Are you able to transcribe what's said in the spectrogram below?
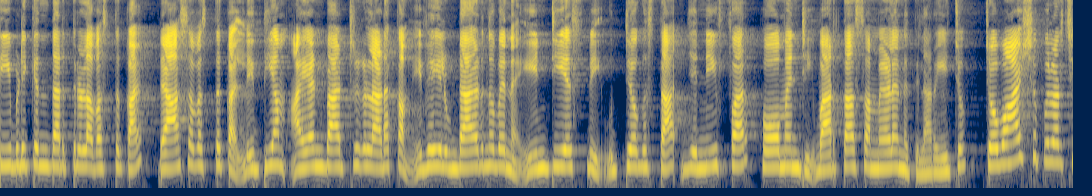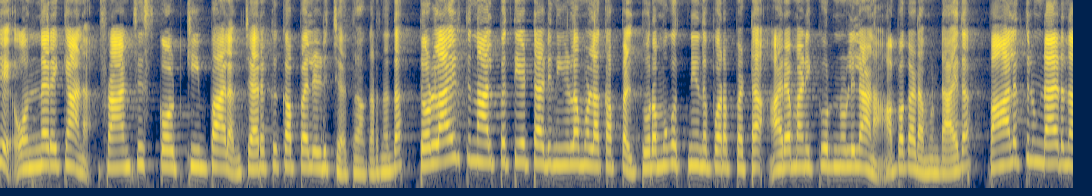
തീപിടിക്കുന്ന തരത്തിലുള്ള വസ്തുക്കൾ രാസവസ്തുക്കൾ ലിഥിയം അയൺ ബാറ്ററികൾ അടക്കം ഇവയിൽ ഉണ്ടായിരുന്നുവെന്ന് എൻ ടി എസ് ബി ഉദ്യോഗസ്ഥ ജെന്നിഫർ ഹോമന്റി വാർത്താ സമ്മേളനത്തിൽ അറിയിച്ചു. ചൊവ്വാഴ്ച പുലർച്ചെ ഒന്നരയ്ക്കാണ് ഫ്രാൻസിസ് കോട്ട് കീം പാലം ചരക്ക് കപ്പലിടിച്ച് തകർന്നത്. തൊള്ളായിരത്തി നാൽപ്പത്തിയെട്ട് അടി നീളമുള്ള കപ്പൽ തുറമുഖത്ത് നിന്ന് പുറപ്പെട്ട അരമണിക്കൂറിനുള്ളിലാണ് അപകടമുണ്ടായത്. പാലത്തിലുണ്ടായിരുന്ന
